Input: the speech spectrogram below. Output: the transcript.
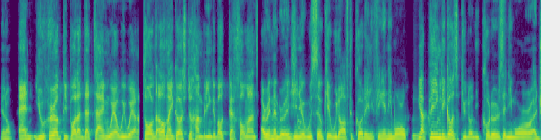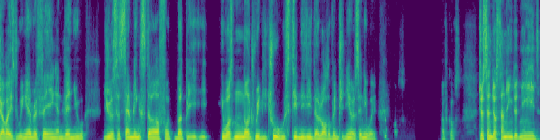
you know. And you heard people at that time where we were told, oh my gosh, the humbling about performance. I remember an engineer would say, okay, we don't have to code anything anymore. We are playing Legos. You don't need coders anymore. Uh, Java is doing everything. And then you, you're just assembling stuff. But it, it was not really true. We still needed a lot of engineers anyway. Of course. Just understanding the needs,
